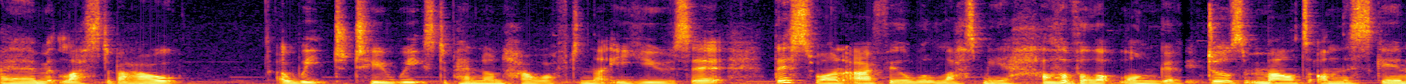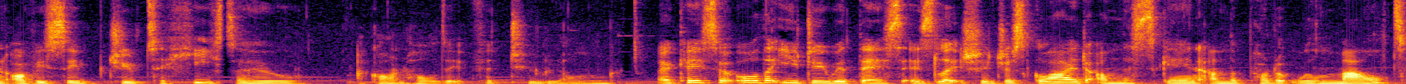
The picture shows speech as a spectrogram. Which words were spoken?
um, it lasts about a week to two weeks depending on how often that you use it. This one I feel will last me a hell of a lot longer. It does melt on the skin obviously due to heat so can't hold it for too long. Okay, so all that you do with this is literally just glide on the skin and the product will melt.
